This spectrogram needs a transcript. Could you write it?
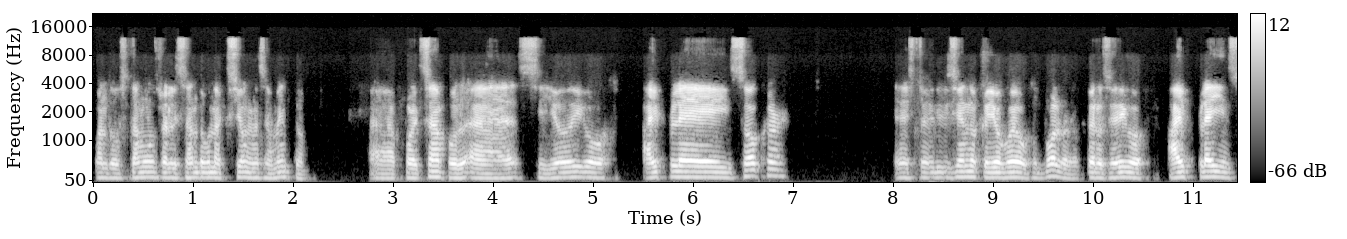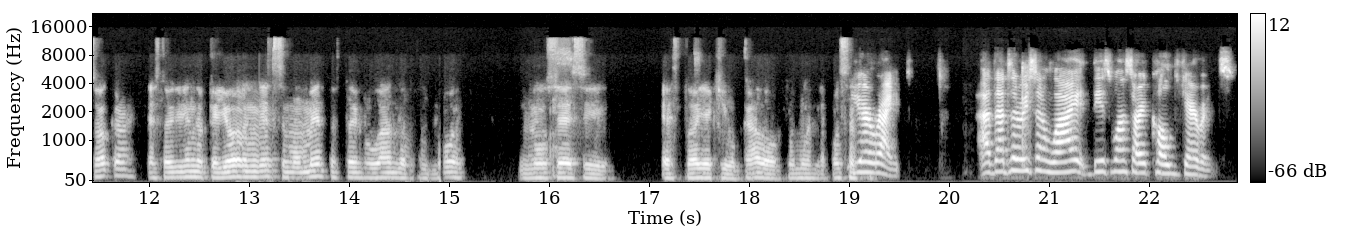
cuando estamos realizando una acción en ese momento. Ah, por ejemplo, ah, si yo digo I play soccer, estoy diciendo que yo juego fútbol, ¿verdad? Pero si digo I play in soccer, estoy diciendo que yo en ese momento estoy jugando fútbol. No sé si estoy equivocado o cómo es la cosa. You're right. Uh, that's the reason why these ones are called gerunds.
